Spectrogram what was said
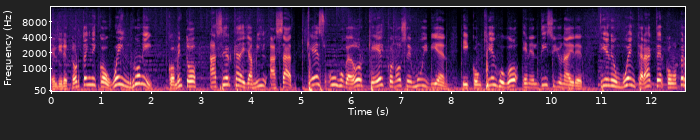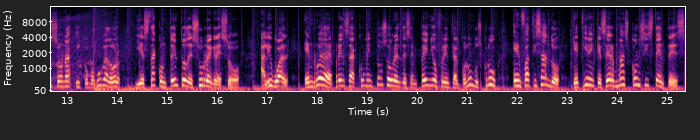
El director técnico Wayne Rooney comentó acerca de Yamil Assad, que es un jugador que él conoce muy bien y con quien jugó en el DC United. Tiene un buen carácter como persona y como jugador y está contento de su regreso. Al igual, en rueda de prensa comentó sobre el desempeño frente al Columbus Crew, enfatizando que tienen que ser más consistentes,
